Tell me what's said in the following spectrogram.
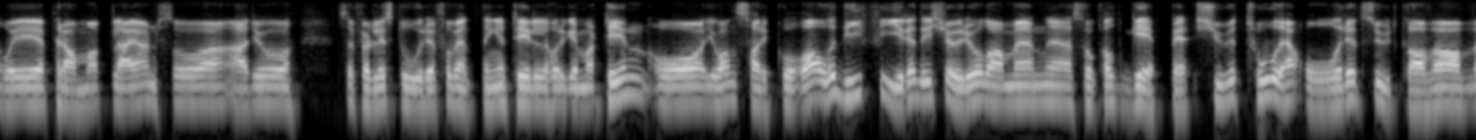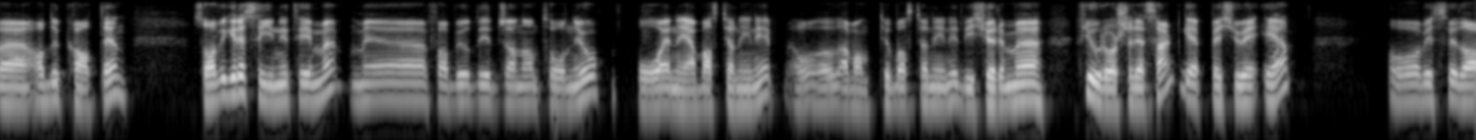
Og i Pramac-leiren så er det jo selvfølgelig store forventninger til Jorge Martin og Johan Sarko. Og alle de fire de kjører jo da med en eh, såkalt GP22. Det er årets utgave av, eh, av Ducatien. Så har vi Gresini-teamet med Fabio Di Gian Antonio og Enea Bastianini. Og der vant jo Bastianini. De kjører med fjorårsraceren, GP21. Og hvis vi da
